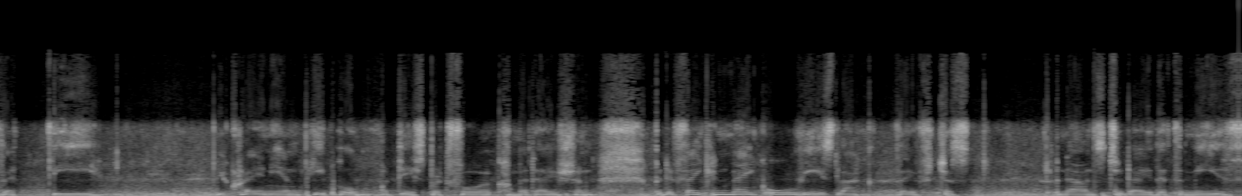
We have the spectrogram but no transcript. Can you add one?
that the Ukrainian people are desperate for accommodation. But if they can make all these, like they've just announced today, that the Meath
